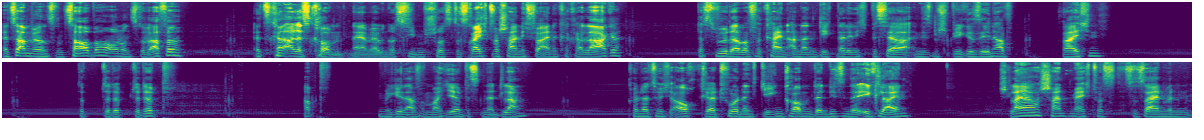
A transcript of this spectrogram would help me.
jetzt haben wir unseren Zauber und unsere Waffe. Jetzt kann alles kommen. Naja, wir haben nur 7 Schuss. Das reicht wahrscheinlich für eine Kakerlake. Das würde aber für keinen anderen Gegner, den ich bisher in diesem Spiel gesehen habe, reichen. Dip, dip, dip, dip. Ab. Wir gehen einfach mal hier ein bisschen entlang. Können natürlich auch Kreaturen entgegenkommen, denn die sind ja eh klein. Schleier scheint mir echt was zu sein, wenn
